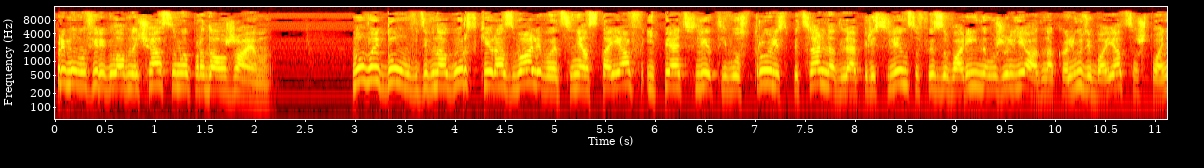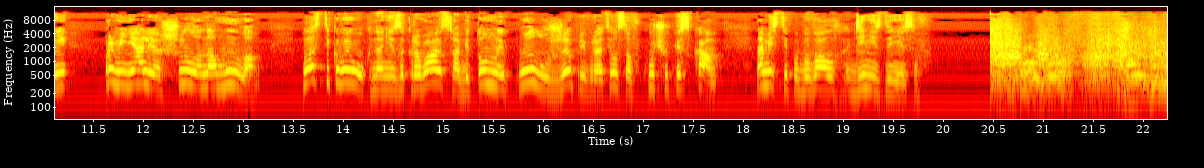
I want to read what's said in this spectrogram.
В прямом эфире «Главный час» и мы продолжаем. Новый дом в Дивногорске разваливается, не отстояв, и пять лет его строили специально для переселенцев из аварийного жилья. Однако люди боятся, что они променяли шило на мыло. Пластиковые окна не закрываются, а бетонный пол уже превратился в кучу песка. На месте побывал Денис Денисов. Ого. Вот они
